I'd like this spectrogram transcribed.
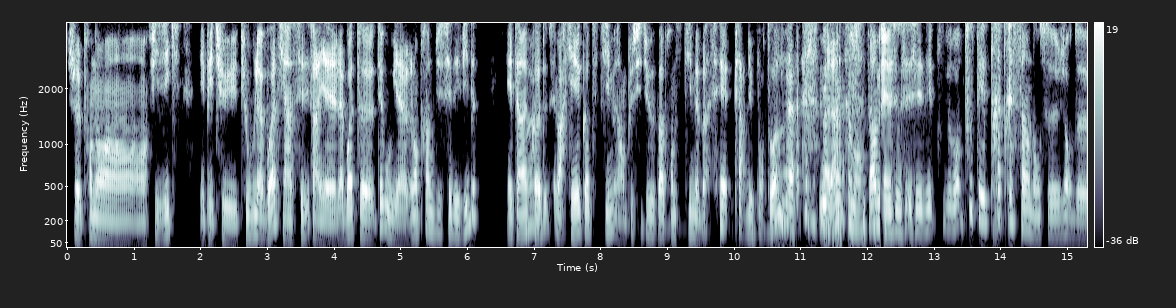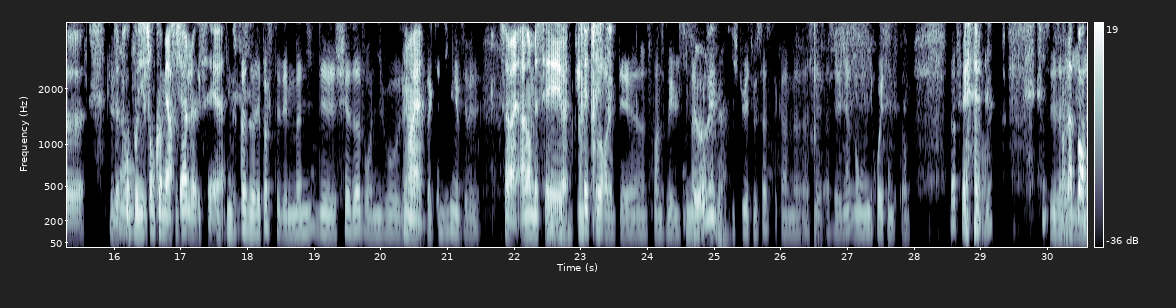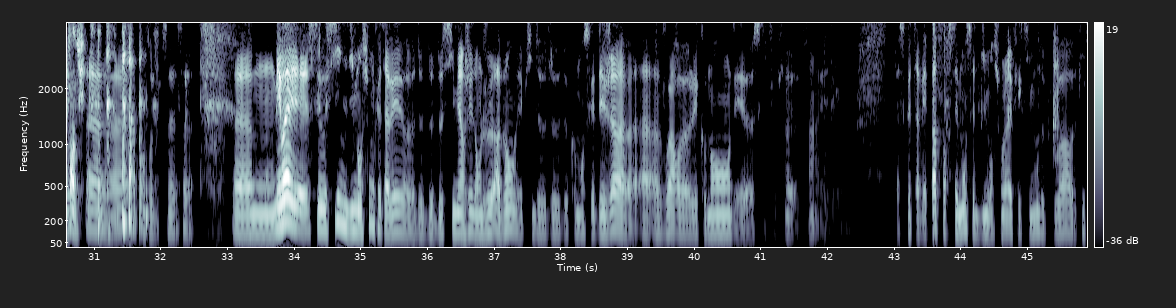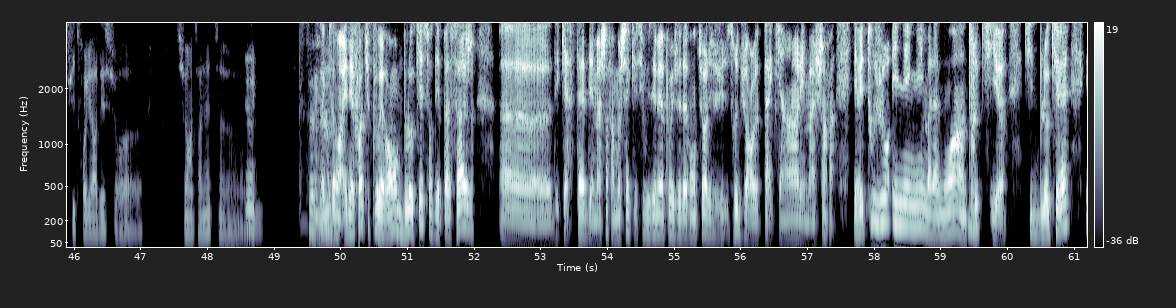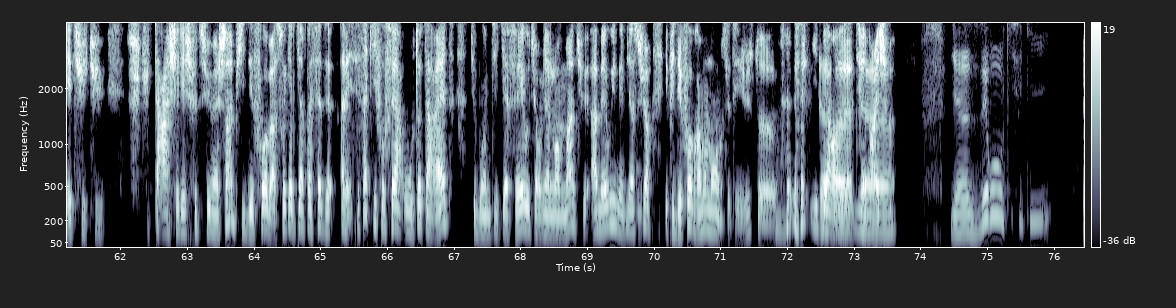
je vais le prendre en, en physique. Et puis tu, tu ouvres la boîte, il y a un CD, enfin, il y a la boîte, euh, tu sais, où il y a l'empreinte du CD vide. Et t'as un Ouais. code, c'est marqué code Steam. En plus, si tu veux pas prendre Steam, eh ben, c'est perdu pour toi. Voilà. Exactement. Non, mais c'est, c'est- c'est- tout est très très sain dans ce genre de, de propositions commerciales. C'est, King's Quest de l'époque, c'était des, mani- des chefs-d'œuvre au niveau du Ouais. packaging. C'est vrai. Ah non, mais c'est très triste. Avec des, euh, enfin, tous les ultimes C'est avec horrible. tissu et tout ça, c'était quand même euh, assez, assez génial. Mon micro est tombé. Hop. C'est les On n'a pas entendu. Euh, pas entendu. ça- ça va. Euh, mais ouais, c'est aussi une dimension que tu avais de, de, de dans le jeu avant et puis de, commencer déjà à, voir euh, les commandes et euh, ce qu'il faut. Enfin, euh, parce que tu n'avais pas forcément cette dimension-là, effectivement, de pouvoir tout de suite regarder sur, sur Internet. euh, Mm. Exactement. Et des fois, tu pouvais vraiment bloquer sur des passages, euh, des casse-têtes, des machins. Enfin, moi, je sais que si vous aimez un peu les jeux d'aventure, les, trucs genre le taquin, les machins. Enfin, il y avait toujours une énigme à la noix, un truc qui, euh, qui te bloquait et tu, tu, tu t'arrachais les cheveux dessus, machin. Et puis des fois, bah, soit quelqu'un passait, disait, ah mais c'est ça qu'il faut faire. Ou toi, t'arrêtes, tu bois un petit café, ou tu reviens le lendemain, tu, ah mais oui, mais bien sûr. Et puis des fois, vraiment non, c'était juste euh, hyper tiré par les cheveux. Il y a zéro qui c'est qui?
